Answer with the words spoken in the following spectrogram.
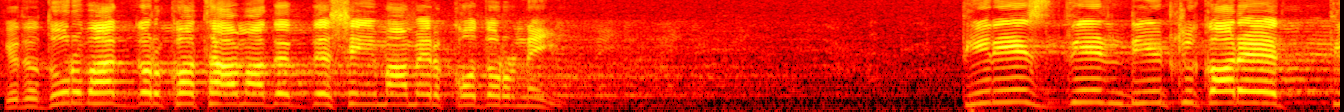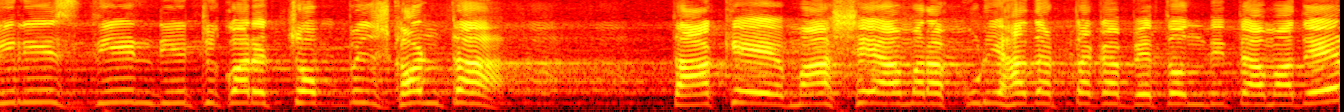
কিন্তু দুর্ভাগ্যর কথা আমাদের দেশে ইমামের কদর নেই। তিরিশ দিন ডিউটি করে, তিরিশ দিন ডিউটি করে চব্বিশ ঘণ্টা। তাকে মাসে আমরা কুড়ি হাজার টাকা বেতন দিতে আমাদের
